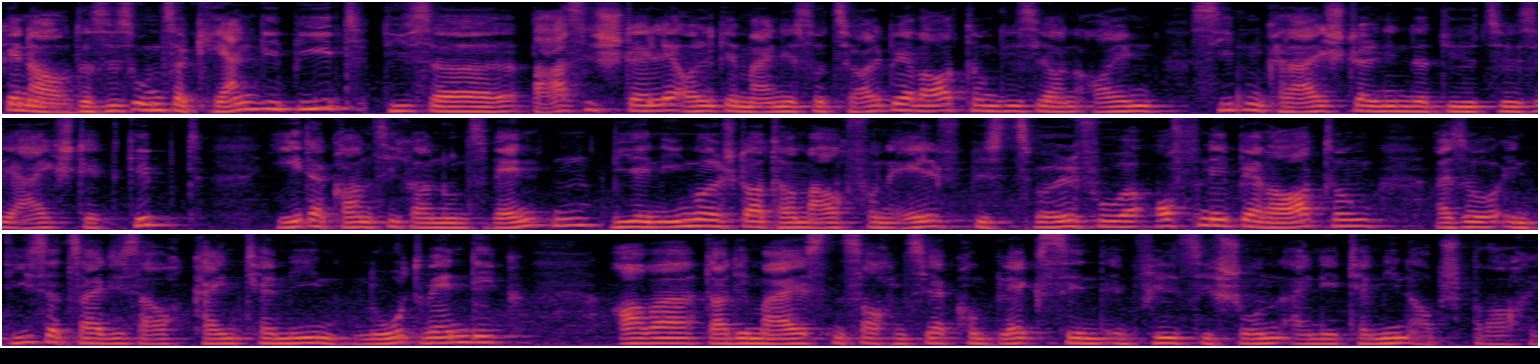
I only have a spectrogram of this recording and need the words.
Genau, das ist unser Kerngebiet dieser Basisstelle Allgemeine Sozialberatung, die es ja an allen sieben Kreisstellen in der Diözese Eichstätt gibt. Jeder kann sich an uns wenden. Wir in Ingolstadt haben auch von 11 bis 12 Uhr offene Beratung. Also in dieser Zeit ist auch kein Termin notwendig. Aber da die meisten Sachen sehr komplex sind, empfiehlt sich schon eine Terminabsprache.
